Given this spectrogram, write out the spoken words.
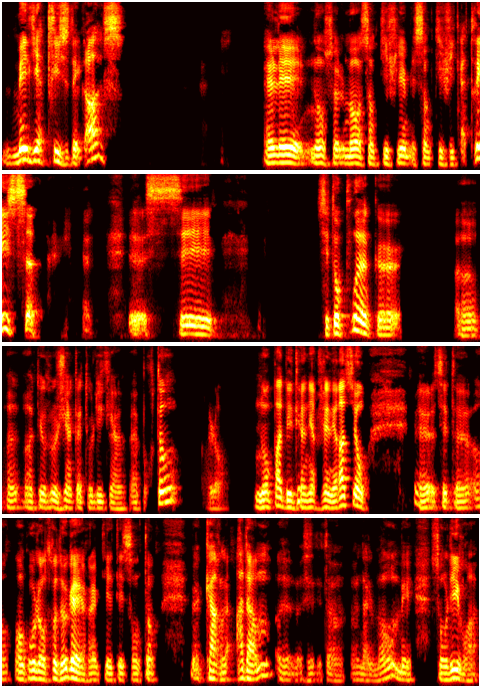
médiatrice des grâces. Elle est non seulement sanctifiée, mais sanctificatrice. Euh, c'est, au point que un, théologien catholique important, alors non pas des dernières générations, c'est euh, en, gros l'entre-deux-guerres hein, qui était son temps. Karl Adam, c'était un, Allemand, mais son livre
